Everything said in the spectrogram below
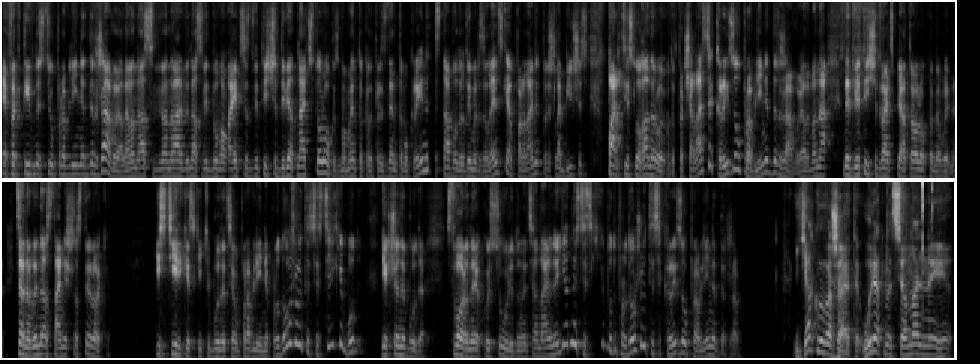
ефективності управління державою, але вона, вона, вона нас відбувається з 2019 року, з моменту, коли президентом України став Володимир Зеленський, а в парламент прийшла більшість партії Слуга народу. Почалася криза управління державою, але вона не 2025 року новина. Це новина останніх шести років. І стільки, скільки буде це управління продовжуватися, стільки буде, якщо не буде створено якусь уряду національної єдності, скільки буде продовжуватися криза управління державою. Як ви вважаєте, уряд національної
